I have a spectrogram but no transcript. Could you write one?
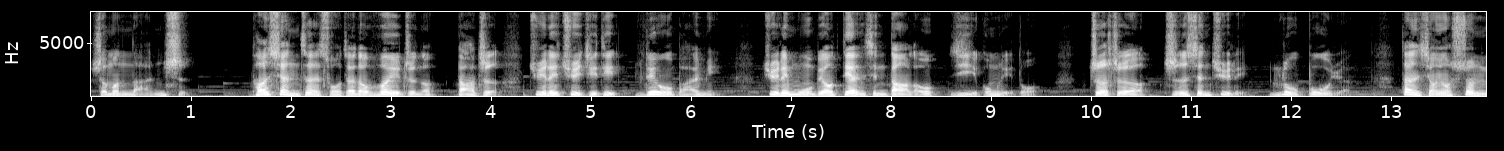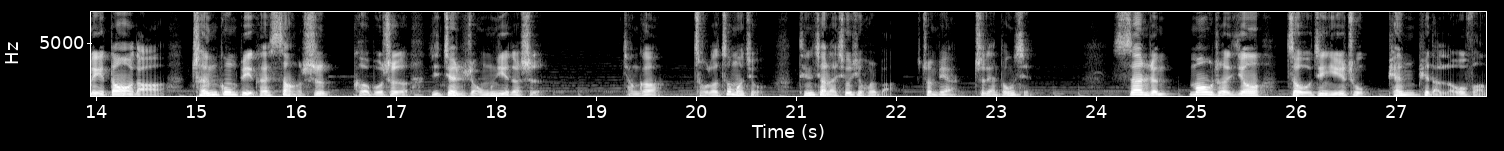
什么难事。他现在所在的位置呢，大致距离聚集地六百米，距离目标电信大楼一公里多。这是直线距离，路不远，但想要顺利到达，成功避开丧尸，可不是一件容易的事。强哥，走了这么久，停下来休息会儿吧，顺便吃点东西。三人猫着腰走进一处偏僻的楼房，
